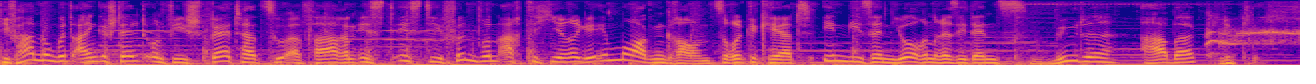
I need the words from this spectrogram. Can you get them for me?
Die Fahndung wird eingestellt und wie später zu erfahren ist, ist die 85-Jährige im Morgengrauen zurückgekehrt in die Seniorenresidenz. Müde, aber glücklich.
